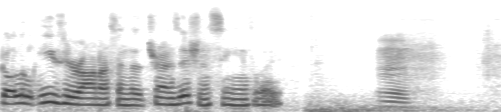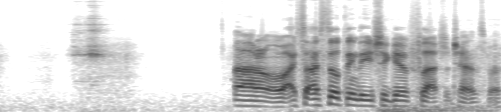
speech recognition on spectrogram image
go a little easier on us in the transition scenes. Like, Hmm. I don't know. I, I still think that you should give Flash a chance, man.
